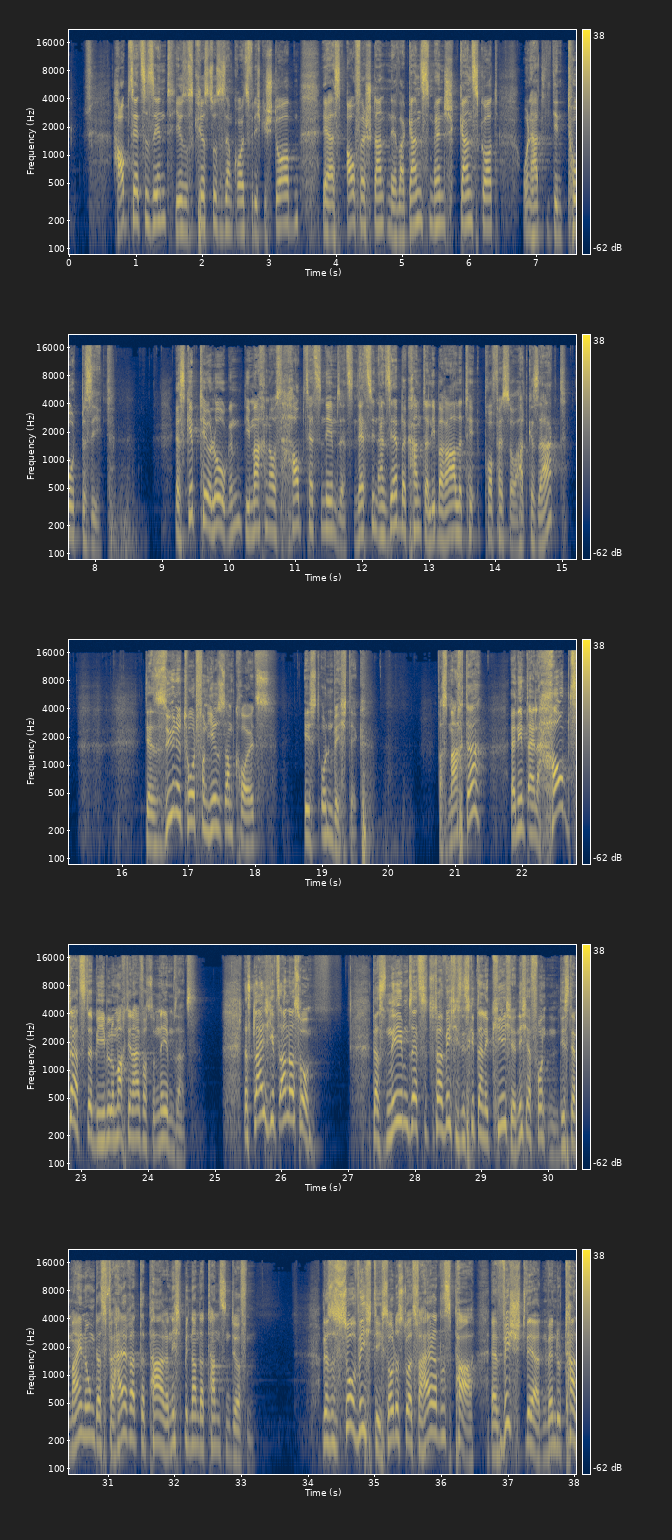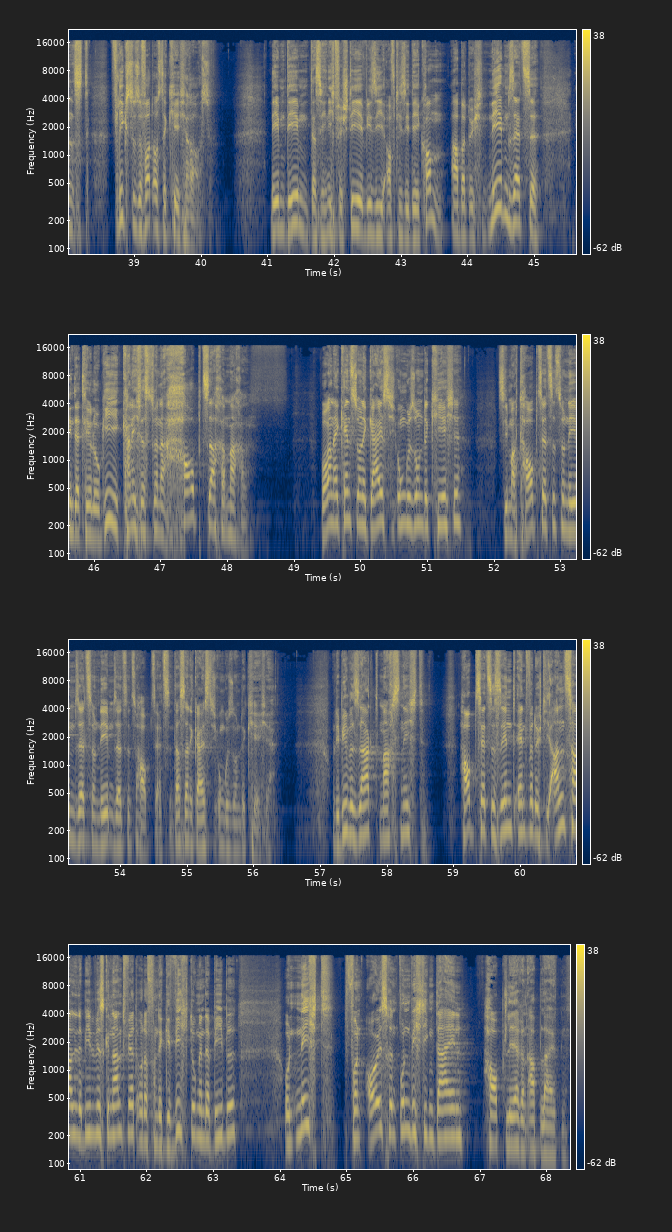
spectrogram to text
Hauptsätze sind, Jesus Christus ist am Kreuz für dich gestorben, er ist auferstanden, er war ganz Mensch, ganz Gott und hat den Tod besiegt. Es gibt Theologen, die machen aus Hauptsätzen Nebensätzen. Letztendlich ein sehr bekannter liberaler Professor hat gesagt, der Sühnetod von Jesus am Kreuz ist unwichtig. Was macht er? Er nimmt einen Hauptsatz der Bibel und macht ihn einfach zum Nebensatz. Das gleiche gibt es andersrum dass Nebensätze total wichtig sind. Es gibt eine Kirche, nicht erfunden, die ist der Meinung, dass verheiratete Paare nicht miteinander tanzen dürfen. Und das ist so wichtig. Solltest du als verheiratetes Paar erwischt werden, wenn du tanzt, fliegst du sofort aus der Kirche raus. Neben dem, dass ich nicht verstehe, wie sie auf diese Idee kommen, aber durch Nebensätze in der Theologie kann ich das zu einer Hauptsache machen. Woran erkennst du eine geistig ungesunde Kirche? Sie macht Hauptsätze zu Nebensätzen und Nebensätze zu Hauptsätzen. Das ist eine geistig ungesunde Kirche. Und die Bibel sagt, mach's nicht. Hauptsätze sind entweder durch die Anzahl in der Bibel, wie es genannt wird, oder von der Gewichtung in der Bibel und nicht von äußeren unwichtigen Teilen Hauptlehren ableiten.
